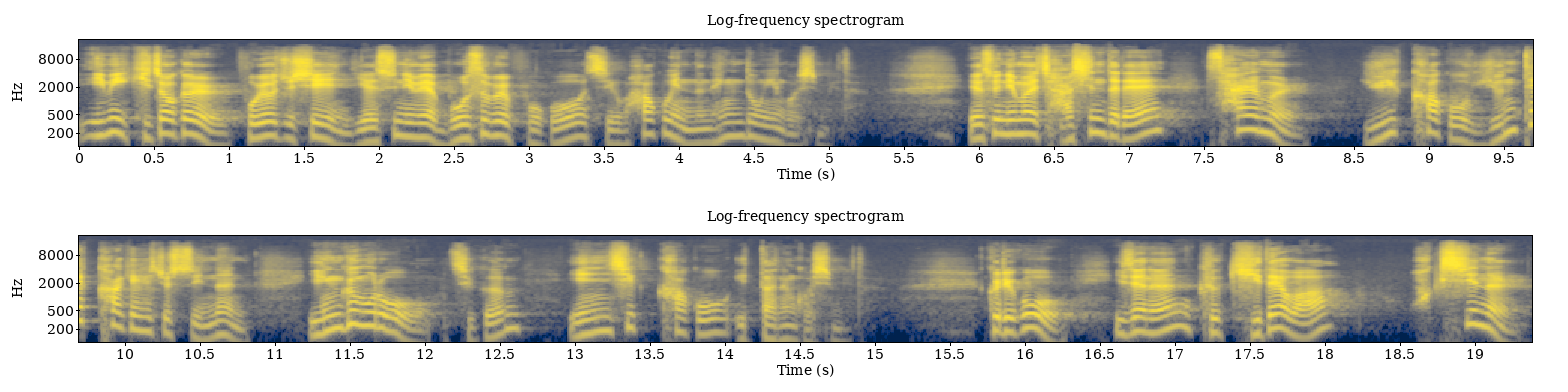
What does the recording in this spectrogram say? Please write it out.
이미 기적을 보여주신 예수님의 모습을 보고 지금 하고 있는 행동인 것입니다. 예수님을 자신들의 삶을 유익하고 윤택하게 해줄 수 있는 임금으로 지금 인식하고 있다는 것입니다. 그리고 이제는 그 기대와 확신을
